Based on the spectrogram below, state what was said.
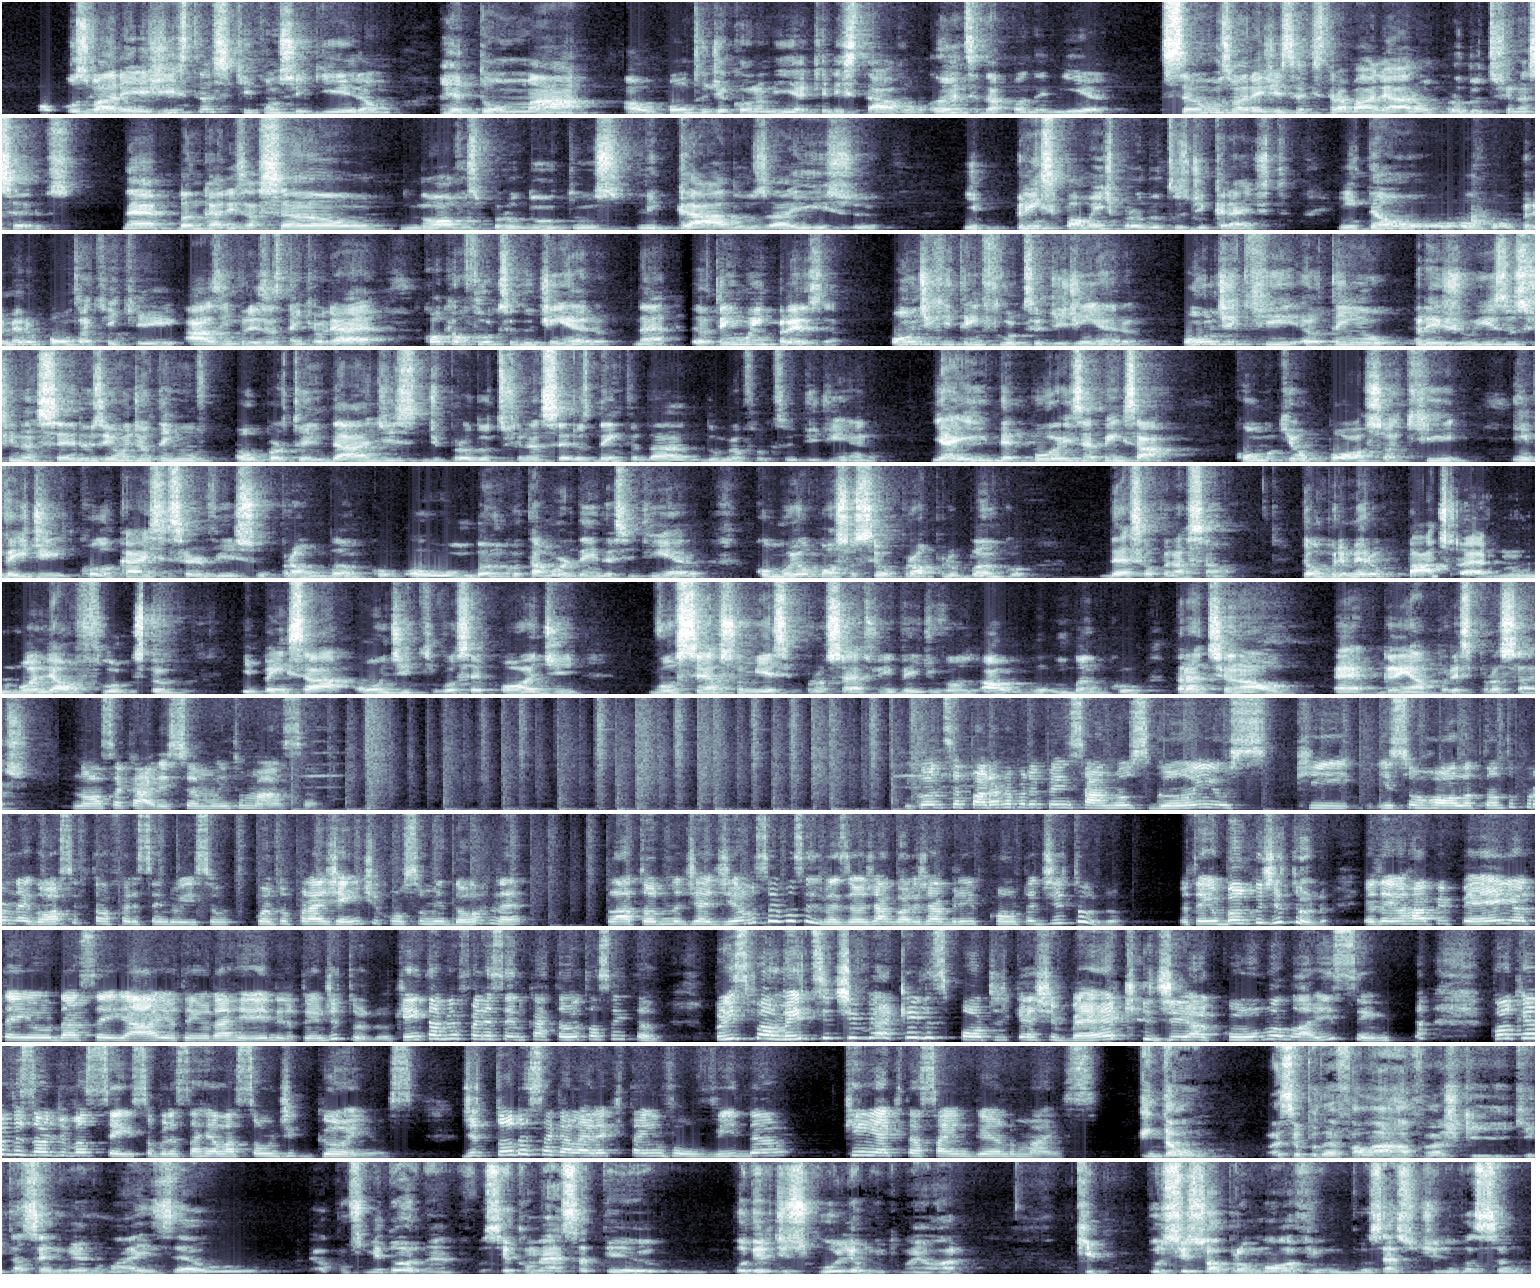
os varejistas que conseguiram retomar o ponto de economia que eles estavam antes da pandemia são os varejistas que trabalharam produtos financeiros. Né? Bancarização, novos produtos ligados a isso e principalmente produtos de crédito. Então, o, o, primeiro ponto aqui que as empresas têm que olhar é qual que é o fluxo do dinheiro, né? Eu tenho uma empresa, onde que tem fluxo de dinheiro? Onde que eu tenho prejuízos financeiros e onde eu tenho oportunidades de produtos financeiros dentro da, do meu fluxo de dinheiro? E aí depois é pensar como que eu posso aqui, em vez de colocar esse serviço para um banco ou um banco está mordendo esse dinheiro, como eu posso ser o próprio banco dessa operação? Então o primeiro passo é hum. olhar o fluxo e pensar onde que você pode você assumir esse processo em vez de um banco tradicional é, ganhar por esse processo. Nossa, cara, isso é muito massa. E quando você para para pensar nos ganhos que isso rola tanto para o negócio que está oferecendo isso, quanto para a gente, consumidor, né? Lá todo no dia a dia, eu não sei vocês, mas eu já agora já abri conta de tudo. Eu tenho banco de tudo. Eu tenho RappiPay, eu tenho da CIA, eu tenho da Renner, eu tenho de tudo. Quem tá me oferecendo cartão, eu tô aceitando. Principalmente se tiver aqueles pontos de cashback, de acúmulo, aí sim. Qual é a visão de vocês sobre essa relação de ganhos? De toda essa galera que tá envolvida, quem é que tá saindo ganhando mais? Então, se eu puder falar, Rafa, acho que quem tá saindo ganhando mais é o, é o consumidor, né? Você começa a ter um poder de escolha muito maior, que por si só promove um processo de inovação.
